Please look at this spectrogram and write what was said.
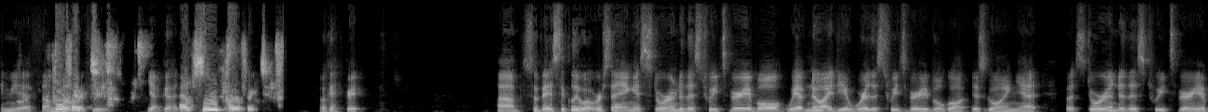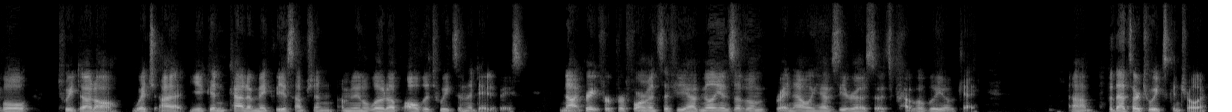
Give me a thumbs Perfect. up you, yeah, go ahead. Absolutely perfect. Okay, great. Um, so basically what we're saying is store into this tweets variable. We have no idea where this tweets variable go is going yet, but store into this tweets variable tweet.all, which uh, you can kind of make the assumption I'm going to load up all the tweets in the database. Not great for performance if you have millions of them. Right now we have zero, so it's probably okay. Um, but that's our tweets controller.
